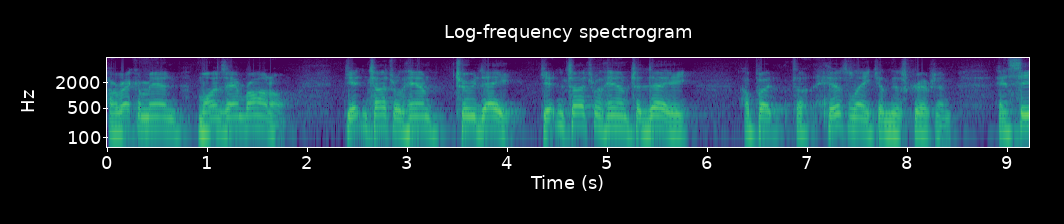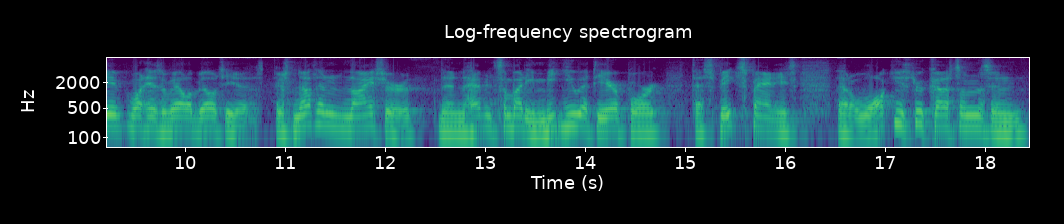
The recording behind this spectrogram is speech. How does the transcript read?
I recommend Juan Zambrano. Get in touch with him today. Get in touch with him today. I'll put his link in the description and see what his availability is. There's nothing nicer than having somebody meet you at the airport that speaks Spanish, that'll walk you through customs and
